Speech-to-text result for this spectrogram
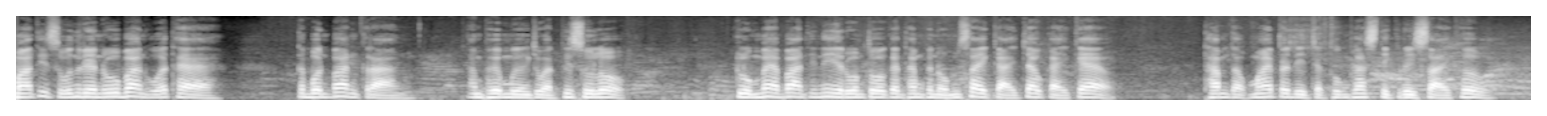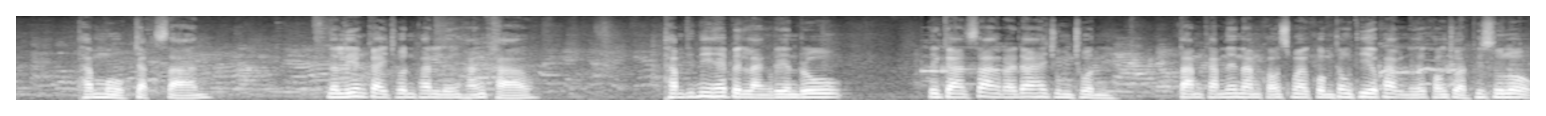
มาที่ศูนย์เรียนรู้บ้านหัวแทตำบลบ้านกลางอำเภอเมืองจังหวัดพิษณุโลก กลุ่มแม่บ้านที่นี่รวมตัวกันทำขนมไส้ไก่เจ้าไก่แก้วทำดอกไม้ประดิษฐ์จากถุงพลาสติกรีไซเคิลทำหมวกจากสาร และเลี้ยงไก่ชนพันเหลืองหางขาวทำที่นี่ให้เป็นแหล่งเรียนรู้ เป็นการสร้างรายได้ให้ชุมชน ตามคำแนะนำของสมาคมท่องเที่ยวภาคเหนือของจังหวัดพิษณุโลก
